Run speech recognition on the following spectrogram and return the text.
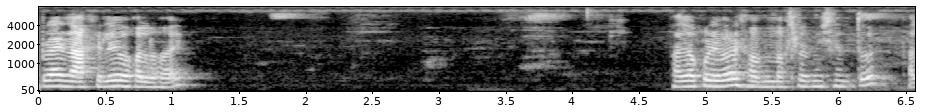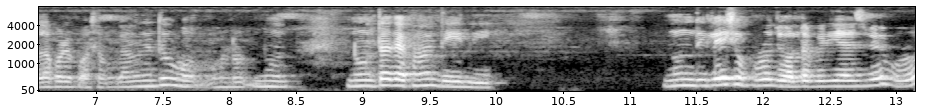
প্রায় না খেলেও ভালো হয়। ভালো করে এবার সব মশলা মিশিয়ে তো ভালো করে কষাবো। আমি কিন্তু নুন, নুনটা এখনও দিইনি। নুন দিলেই সব পুরো জলটা বেরিয়ে আসবে পুরো।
